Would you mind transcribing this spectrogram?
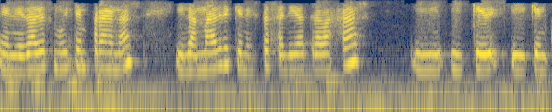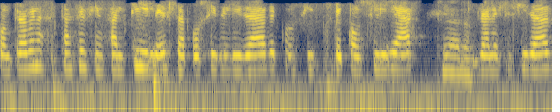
en edades muy tempranas y la madre que necesita salir a trabajar y, y, que, y que encontraba en las estancias infantiles la posibilidad de, de conciliar la necesidad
